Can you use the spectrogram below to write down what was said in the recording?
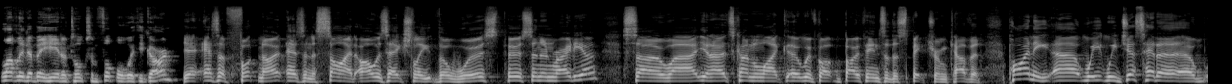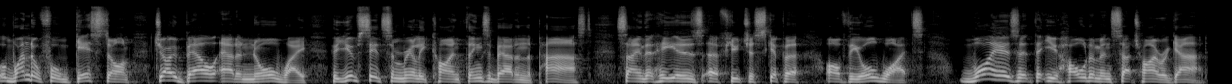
lovely to be here to talk some football with you, Goran. Yeah, as a footnote, as an aside, I was actually the worst person in radio. So, uh, you know, it's kind of like uh, we've got both ends of the spectrum covered. Piney, uh, we, we just had a, a wonderful guest on, Joe Bell out of Norway, who you've said some really kind things about in the past, saying that he is a future skipper of the All Whites. Why is it that you hold him in such high regard?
